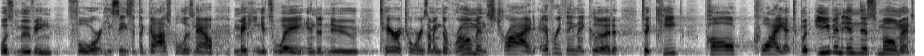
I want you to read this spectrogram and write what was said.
was moving forward. He sees that the gospel is now making its way into new territories. I mean, the Romans tried everything they could to keep Paul quiet, but even in this moment,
